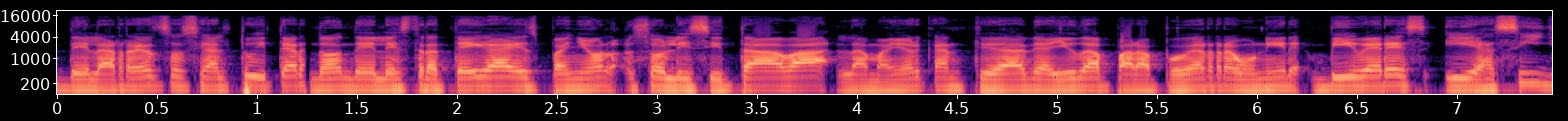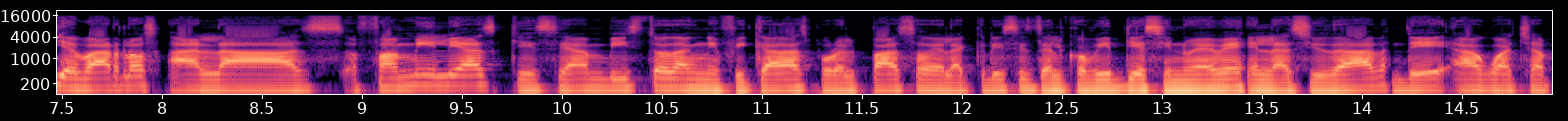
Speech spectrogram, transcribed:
de la red social Twitter donde el estratega español solicitaba la mayor cantidad de ayuda para poder reunir víveres y así llevarlos a las familias que se han visto damnificadas por el paso de la crisis del COVID-19 en la ciudad de Aguachapán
